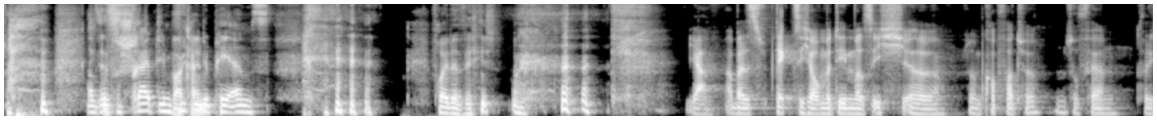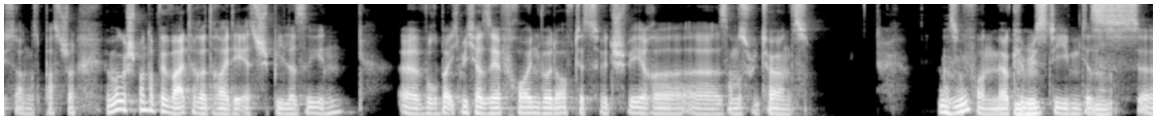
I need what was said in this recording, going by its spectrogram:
Also es schreibt ihm wütende PMs. Freut er sich. ja, aber es deckt sich auch mit dem, was ich äh, so im Kopf hatte. Insofern würde ich sagen, es passt schon. Ich bin mal gespannt, ob wir weitere 3DS-Spiele sehen. Äh, worüber ich mich ja sehr freuen würde auf der Switch wäre äh, Samus Returns. Also mhm. von Mercury mhm. Steam, das mhm. äh,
